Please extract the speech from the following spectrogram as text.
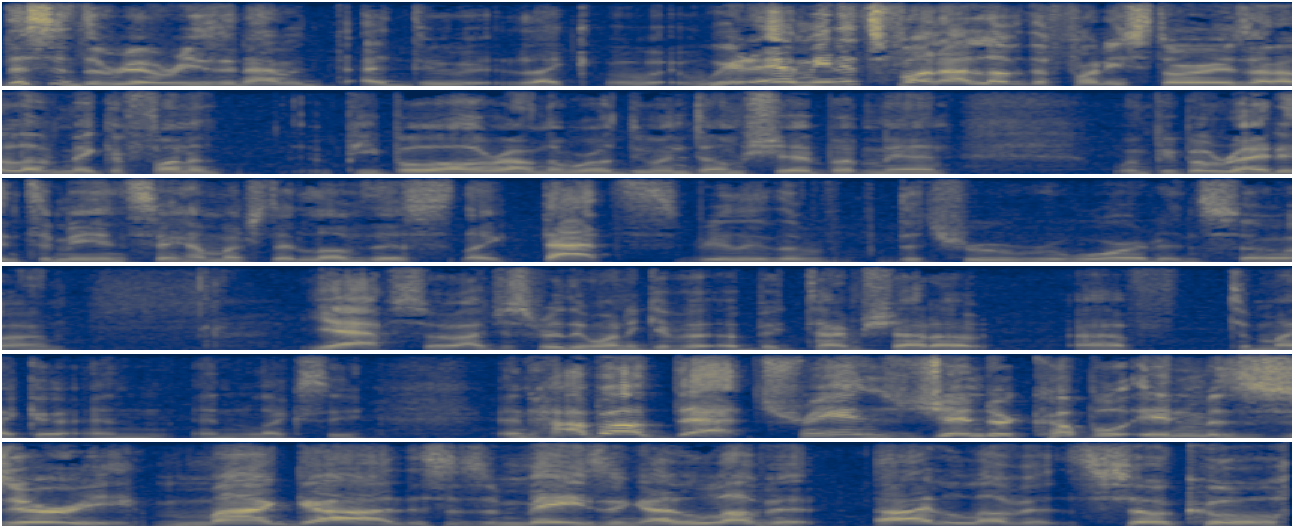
This is the real reason I would I do like weird. I mean, it's fun. I love the funny stories, and I love making fun of people all around the world doing dumb shit. But man, when people write into me and say how much they love this, like that's really the the true reward. And so, um, yeah. So I just really want to give a, a big time shout out uh, to Micah and and Lexi. And how about that transgender couple in Missouri? My God, this is amazing. I love it. I love it. So cool.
